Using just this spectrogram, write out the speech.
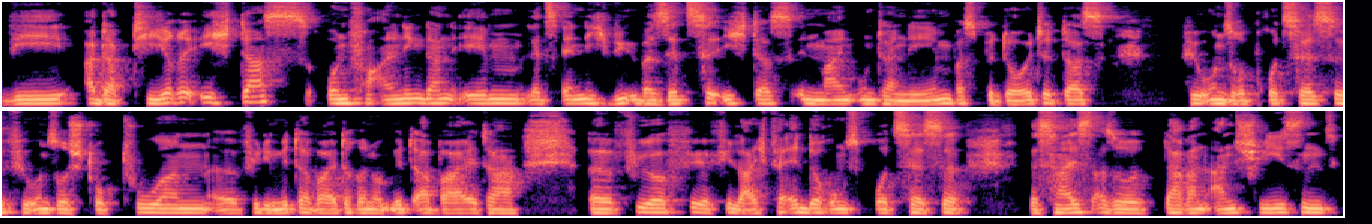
Wie adaptiere ich das? Und vor allen Dingen dann eben letztendlich, wie übersetze ich das in mein Unternehmen? Was bedeutet das? Für unsere Prozesse, für unsere Strukturen, äh, für die Mitarbeiterinnen und Mitarbeiter, äh, für, für vielleicht Veränderungsprozesse. Das heißt also daran anschließend,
